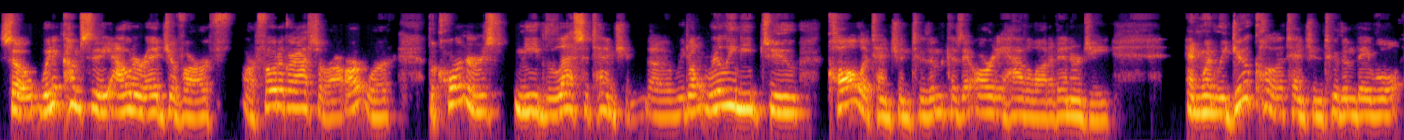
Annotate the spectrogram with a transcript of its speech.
So when it comes to the outer edge of our, our photographs or our artwork, the corners need less attention. Uh, we don't really need to call attention to them because they already have a lot of energy. And when we do call attention to them, they will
